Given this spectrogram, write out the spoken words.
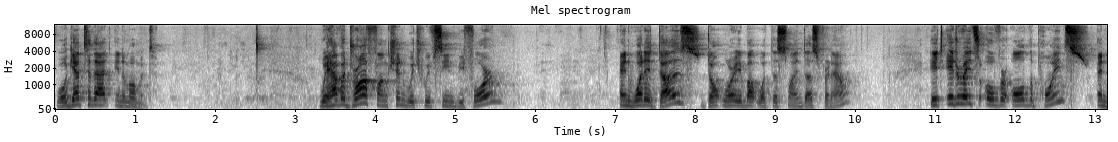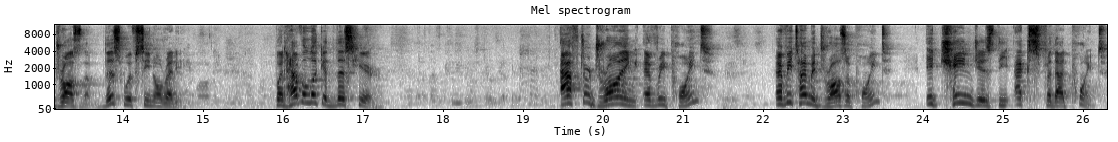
We'll get to that in a moment. We have a draw function, which we've seen before. And what it does, don't worry about what this line does for now. It iterates over all the points and draws them. This we've seen already. But have a look at this here. After drawing every point, every time it draws a point, it changes the x for that point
